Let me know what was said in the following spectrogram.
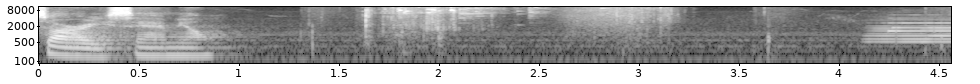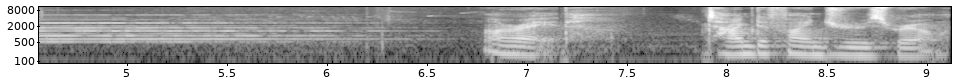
Sorry, Samuel. All right, time to find Drew's room.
